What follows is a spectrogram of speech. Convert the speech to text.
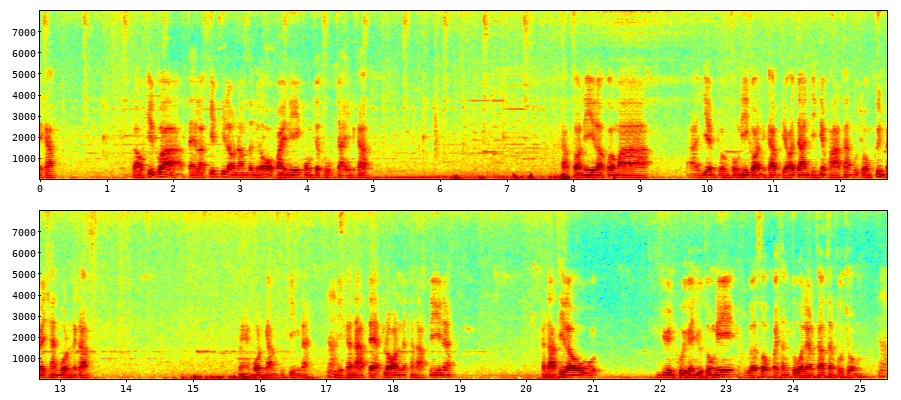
นะครับ เราคิดว่าแต่ละคลิปที่เรานำเสนอออกไปนี้คงจะถูกใจนะครับ ครับตอนนี้เราก็มาอ่าเยี่ยมชมตรงนี้ก่อนนะครับ เดี๋ยวอาจารย์หญิงจะพาท่านผู้ชมขึ้นไปชั้นบนนะครับ งดงามจริงๆนะค่ะ นี่ขนาดแดดร้อนขนาดนี้นะ ขนาดที่เรายืนคุยกันอยู่ตรงนี้เหงื่อซกไปทั้งตัวแล้วนะครับท่านผู้ชม ค่ะ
